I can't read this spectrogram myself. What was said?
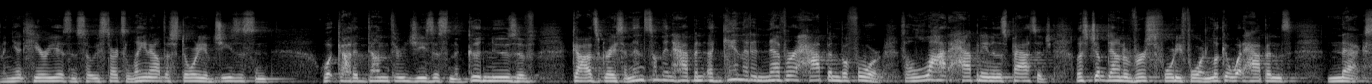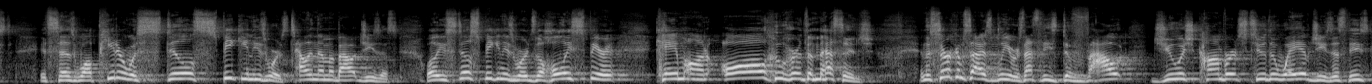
And yet here he is. And so he starts laying out the story of Jesus and what God had done through Jesus and the good news of God's grace. And then something happened again that had never happened before. There's a lot happening in this passage. Let's jump down to verse 44 and look at what happens next. It says, While Peter was still speaking these words, telling them about Jesus, while he's still speaking these words, the Holy Spirit came on all who heard the message. And the circumcised believers, that's these devout Jewish converts to the way of Jesus, these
